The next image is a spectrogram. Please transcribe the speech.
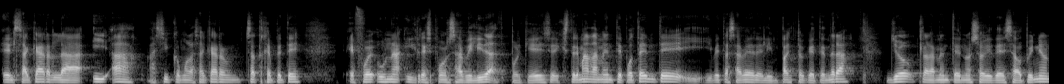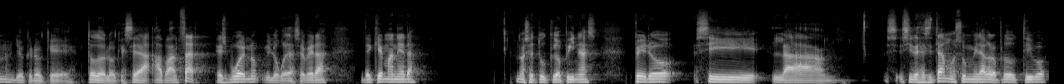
el sacar la IA, así como la sacaron ChatGPT, eh, fue una irresponsabilidad, porque es extremadamente potente y, vete a saber el impacto que tendrá. Yo claramente no soy de esa opinión, yo creo que todo lo que sea avanzar es bueno y luego ya se verá de qué manera. No sé tú qué opinas, pero si la, si necesitamos un milagro productivo,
